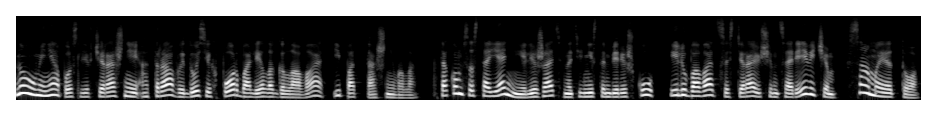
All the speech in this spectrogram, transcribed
Но у меня после вчерашней отравы до сих пор болела голова и подташнивала. В таком состоянии лежать на тенистом бережку и любоваться стирающим царевичем – самое то.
